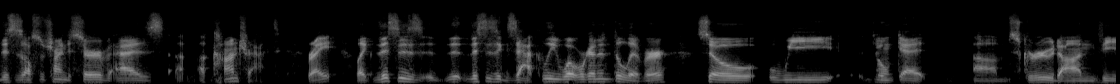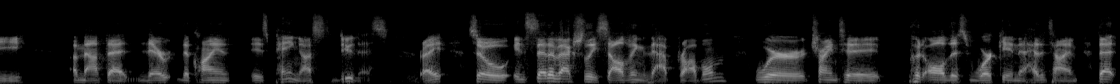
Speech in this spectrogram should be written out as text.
this is also trying to serve as a, contract right? Like this is this is exactly what we're going to deliver so we don't get um, screwed on the amount that their the client is paying us to do this right? So instead of actually solving that problem we're trying to put all this work in ahead of time that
